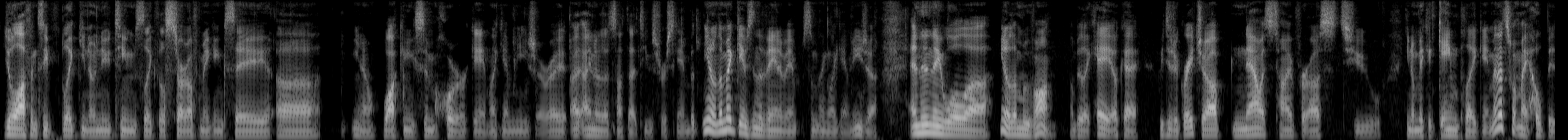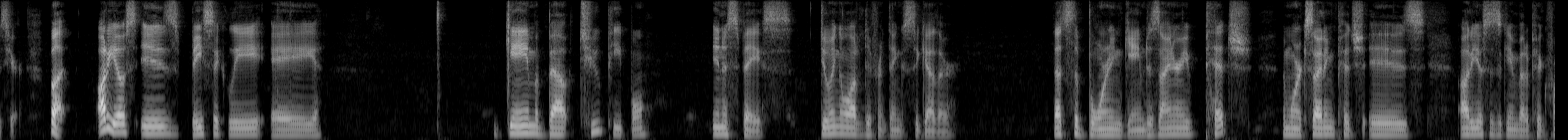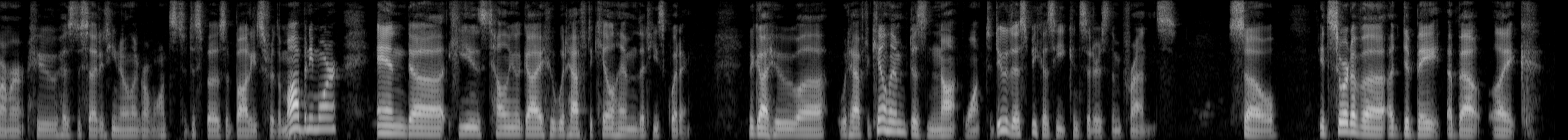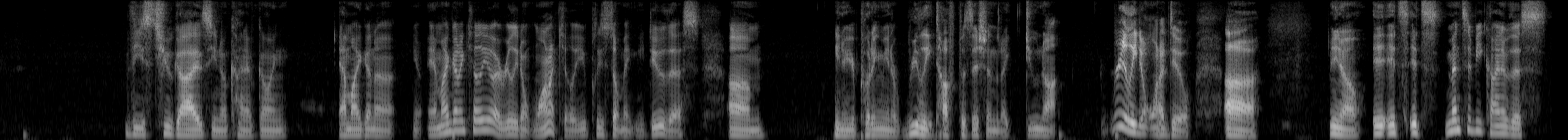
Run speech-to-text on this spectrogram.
you'll often see like you know new teams like they'll start off making say uh you know walking sim horror game like amnesia right? I, I, know that's not that team's first game but you know they'll make games in the vein of am- something like amnesia. And then they will uh you know they'll move on. They'll be like hey okay we did a great job. Now it's time for us to you know make a gameplay game. And that's what my hope is here. But adios is basically a game about two people in a space doing a lot of different things together. That's the boring game designery pitch. The more exciting pitch is Adios is a game about a pig farmer who has decided he no longer wants to dispose of bodies for the mob anymore, and uh, he is telling a guy who would have to kill him that he's quitting. The guy who uh, would have to kill him does not want to do this because he considers them friends. So it's sort of a, a debate about like these two guys, you know, kind of going, "Am I gonna, you know, am I gonna kill you? I really don't want to kill you. Please don't make me do this." Um, you know, you're putting me in a really tough position that I do not, really don't want to do. Uh, you know, it, it's it's meant to be kind of this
